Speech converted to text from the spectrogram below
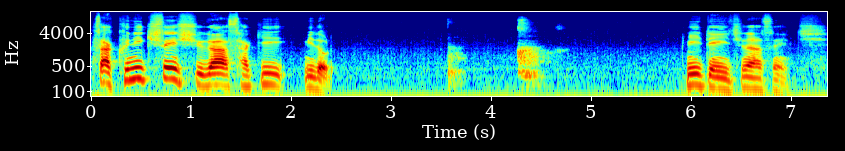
あ。さあ国木選手が先ミドル。2.17センチ。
